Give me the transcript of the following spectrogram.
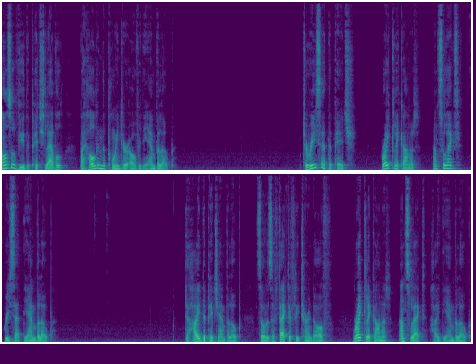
Also view the pitch level by holding the pointer over the envelope. To reset the pitch, right-click on it and select Reset the envelope. To hide the pitch envelope so it is effectively turned off, right-click on it and select Hide the envelope.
